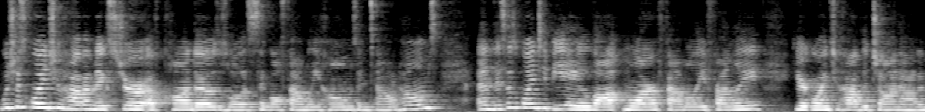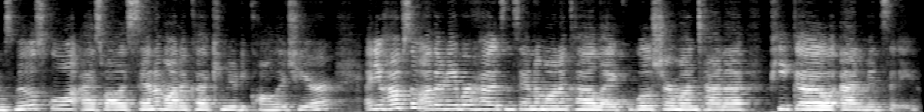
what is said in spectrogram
which is going to have a mixture of condos as well as single family homes and townhomes. And this is going to be a lot more family friendly. You're going to have the John Adams Middle School as well as Santa Monica Community College here. And you have some other neighborhoods in Santa Monica like Wilshire, Montana, Pico, and Mid-City.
